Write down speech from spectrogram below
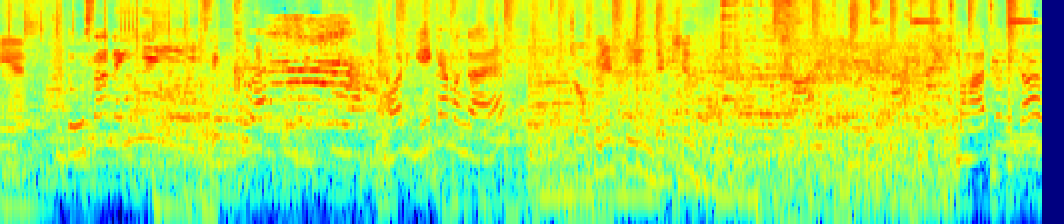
रही है डोसा नहीं है ये और ये क्या मंगाया है? चॉकलेट की इंजेक्शन। बाहर तो निकाल.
